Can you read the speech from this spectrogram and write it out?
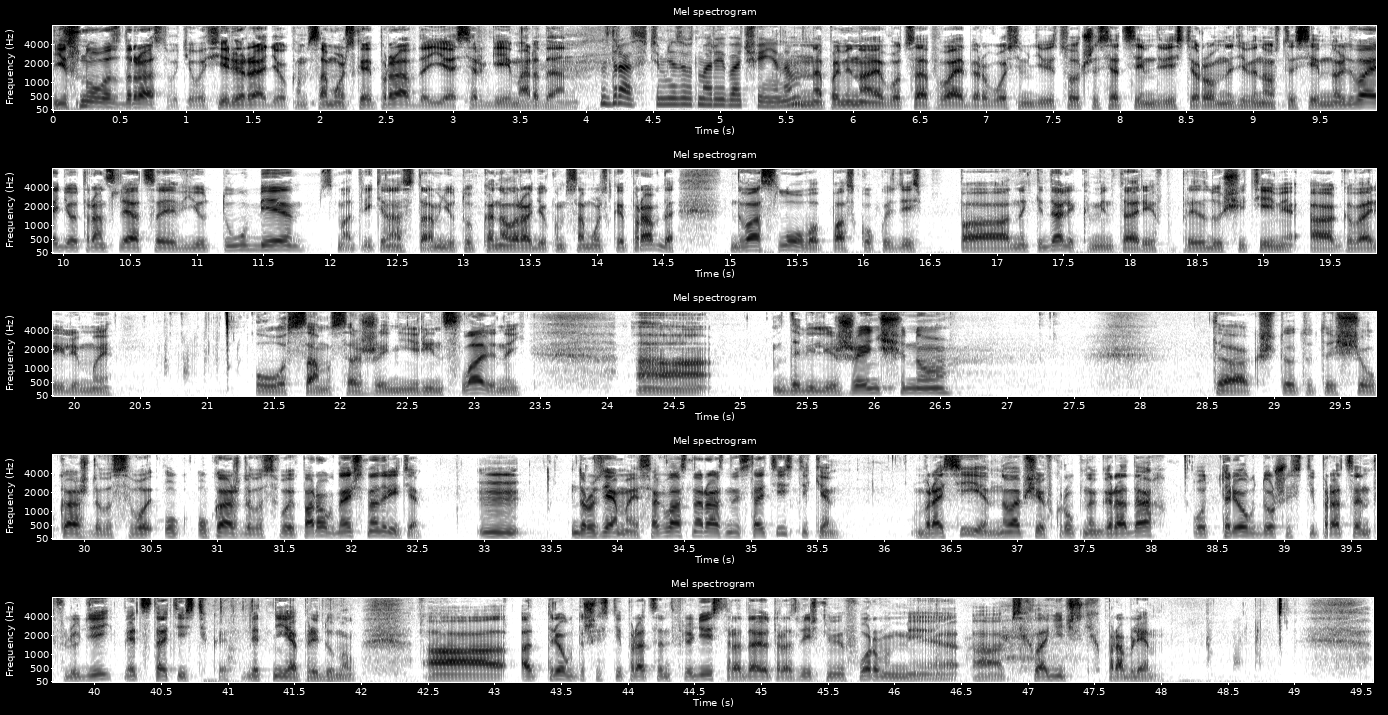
И снова здравствуйте. В эфире радио «Комсомольская правда». Я Сергей Мордан. Здравствуйте, меня зовут Мария Баченина. Напоминаю, WhatsApp Viber 8 967 200 ровно 9702. Идет трансляция в Ютубе. Смотрите нас там, YouTube канал радио «Комсомольская правда». Два слова, поскольку здесь накидали комментариев по предыдущей теме, а говорили мы о самосожжении Ирины Славиной. А, довели женщину. Так, что тут еще? У каждого свой, у, у каждого свой порог. Значит, смотрите, друзья мои, согласно разной статистике, в России, ну вообще в крупных городах, от 3 до 6 процентов людей, это статистика, это не я придумал, а, от 3 до 6 процентов людей страдают различными формами а, психологических проблем.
